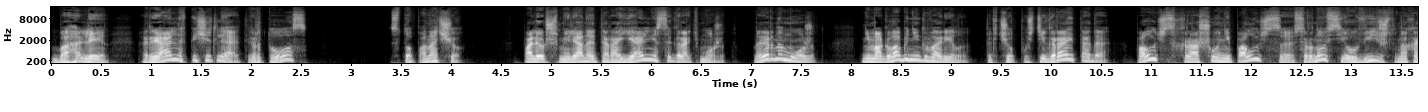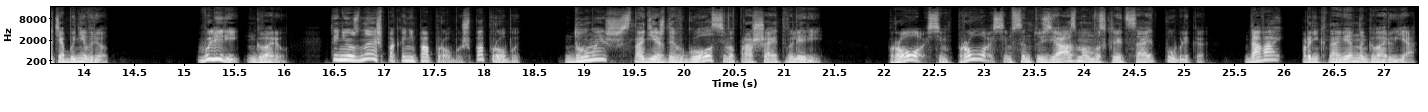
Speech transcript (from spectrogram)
Блин, реально впечатляет. Виртуоз? Стоп, а на чё? Полет шмеля на это рояль не сыграть может? Наверное, может. Не могла бы, не говорила. Так чё, пусть играет тогда. Получится хорошо, не получится, все равно все увидят, что она хотя бы не врет. Валерий, говорю, ты не узнаешь, пока не попробуешь. Попробуй. Думаешь, с надеждой в голосе вопрошает Валерий. Просим, просим, с энтузиазмом восклицает публика. Давай, проникновенно говорю я.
